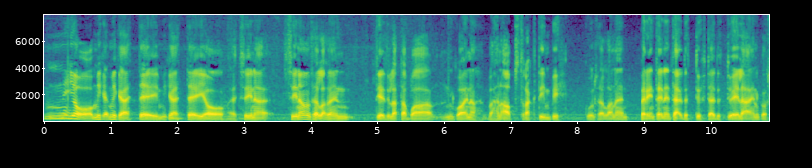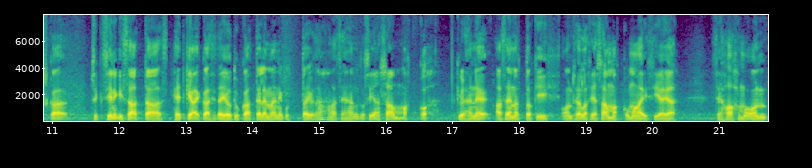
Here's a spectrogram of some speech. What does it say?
Mm, niin. joo, mikä, mikä ettei, mikä ettei, joo. Et siinä, siinä on sellainen tietyllä tapaa niin kuin aina vähän abstraktimpi kuin sellainen perinteinen täytetty, täytetty eläin, koska se, siinäkin saattaa hetken aikaa sitä joutua katselemaan niin tajuta, että sehän on tosiaan sammakko. Kyllähän ne asennot toki on sellaisia sammakkomaisia ja se hahmo on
